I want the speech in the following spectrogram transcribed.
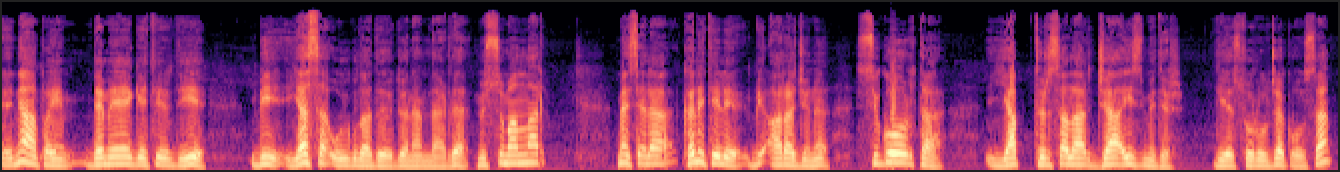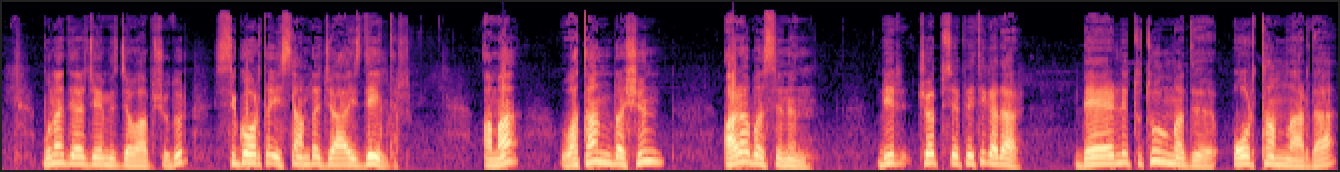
e, ne yapayım demeye getirdiği bir yasa uyguladığı dönemlerde Müslümanlar mesela kaliteli bir aracını sigorta yaptırsalar caiz midir diye sorulacak olsa buna vereceğimiz cevap şudur. Sigorta İslam'da caiz değildir. Ama vatandaşın arabasının bir çöp sepeti kadar değerli tutulmadığı ortamlarda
